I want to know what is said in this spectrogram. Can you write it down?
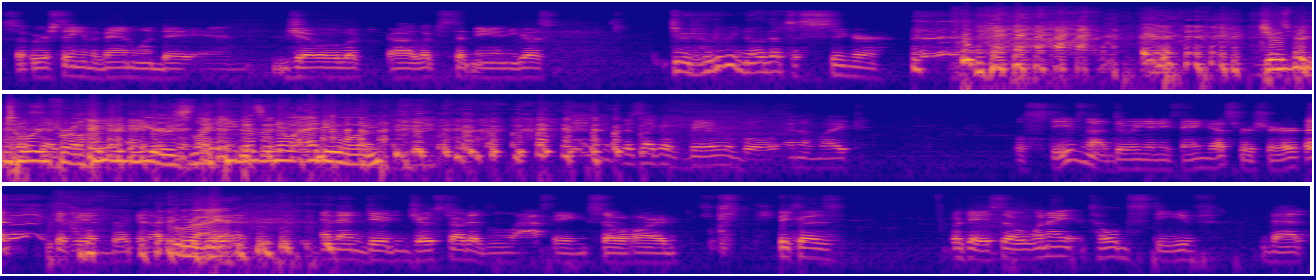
so we were sitting in the van one day, and Joe looked uh, looked at me and he goes, "Dude, who do we know that's a singer?" Joe's been touring for a hundred years, like he doesn't know anyone. that's like available and i'm like well steve's not doing anything that's for sure because we had broken up Right. and then dude joe started laughing so hard because okay so when i told steve that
